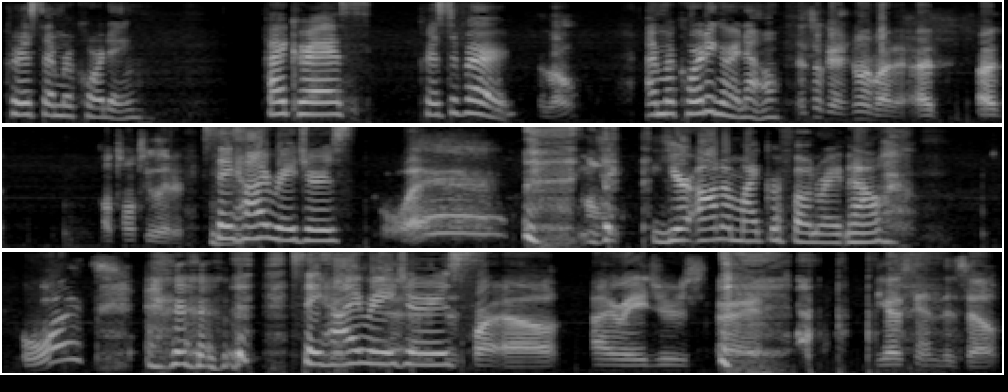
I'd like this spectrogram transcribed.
Chris. I'm recording. Hi, Chris. Christopher, Hello? I'm recording right now. It's okay. Don't worry about it. I, I, I'll talk to you later. Say hi, Ragers. What? You're on a microphone right now. What? Say hi, Edit This Ragers. part out. Hi, Ragers. All right. you guys can edit this out.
